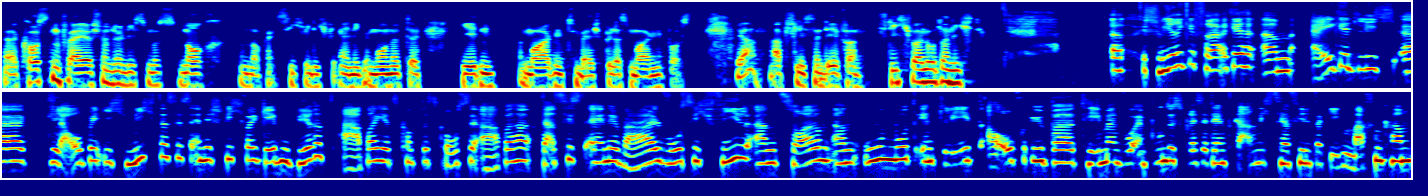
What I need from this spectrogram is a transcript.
Äh, kostenfreier Journalismus noch und noch sicherlich für einige Monate jeden Morgen, zum Beispiel als Morgenpost. Ja, abschließend Eva, Stichwahl oder nicht? Äh, schwierige Frage. Ähm, eigentlich äh, glaube ich nicht, dass es eine Stichwahl geben wird. Aber jetzt kommt das große Aber. Das ist eine Wahl, wo sich viel an Zorn, an Unmut entlädt, auch über Themen, wo ein Bundespräsident gar nicht sehr viel dagegen machen kann.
